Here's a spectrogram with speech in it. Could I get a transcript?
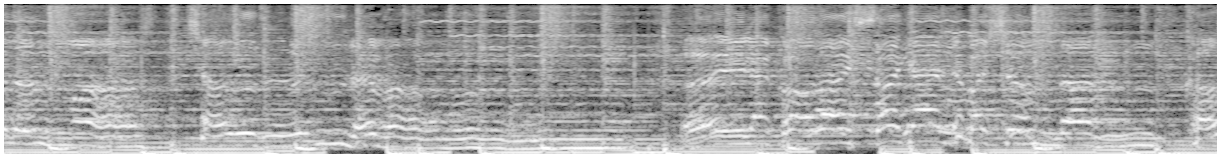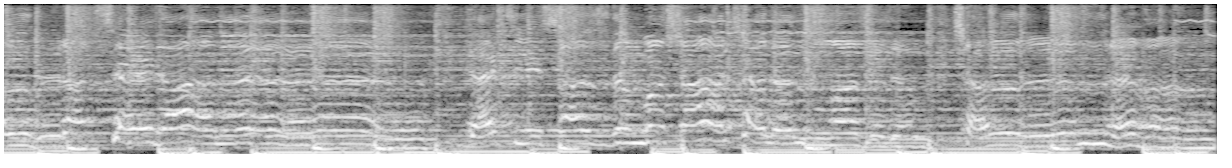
çalınmaz Çaldığın revanı Öyle kolaysa gel başımdan Kaldır at sevdanı. Dertli sazdım boşa çalınmazdım Çaldığın revanı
